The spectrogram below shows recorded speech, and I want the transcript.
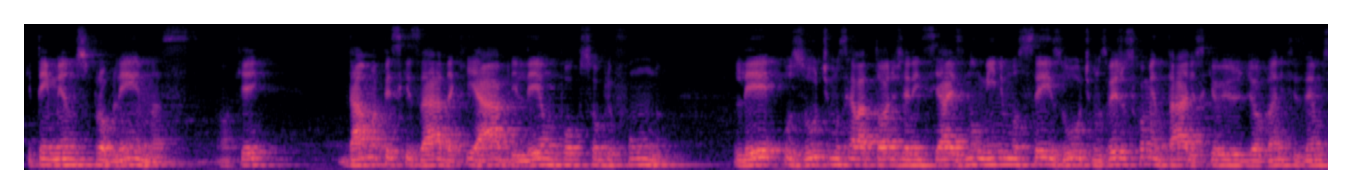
que tem menos problemas, ok? Dá uma pesquisada aqui, abre, lê um pouco sobre o fundo, lê os últimos relatórios gerenciais, no mínimo seis últimos, veja os comentários que eu e o Giovanni fizemos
